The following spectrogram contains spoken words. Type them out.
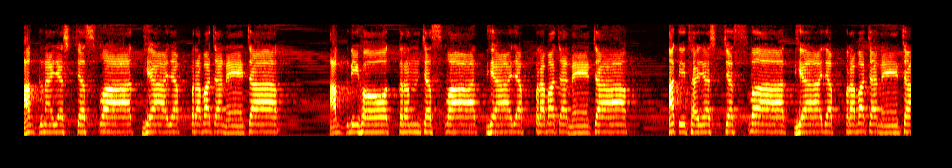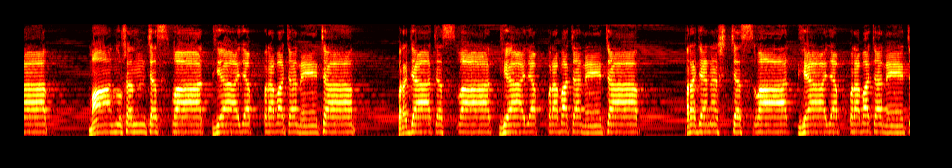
अग्नयश्च स्वाध्यायप्रवचने च अग्निहोत्रम् च स्वाध्यायप्रवचने च अतिथयश्च स्वाध्यायप्रवचने च मानुषम् च स्वाध्यायप्रवचने च प्रजा च स्वाध्यायप्रवचने च प्रजनश्च स्वाध्यायप्रवचने च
